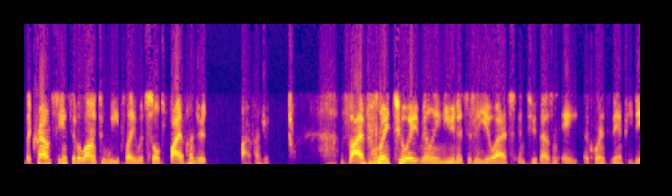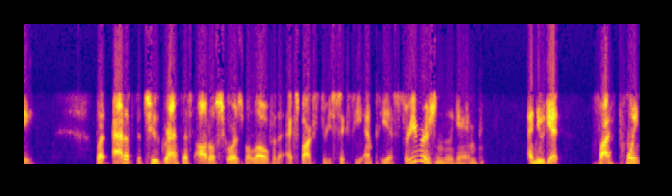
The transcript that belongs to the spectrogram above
the crown seems to belong to Wii Play, which sold 500, 500, 5.28 million units in the U.S. in 2008, according to the NPD. But add up the two Grand Theft Auto scores below for the Xbox 360 and PS3 version of the game, and you get 5.18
